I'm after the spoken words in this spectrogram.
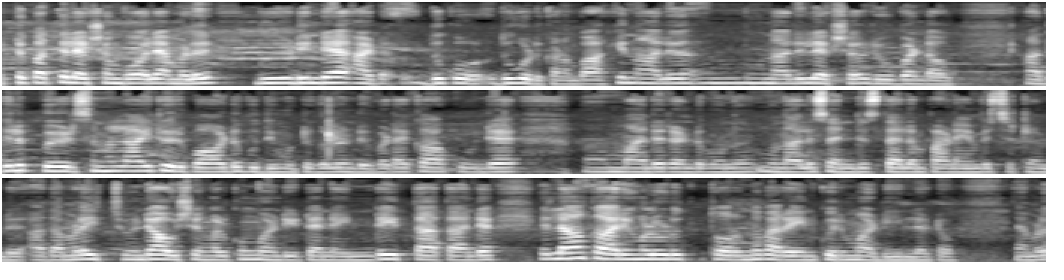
എട്ട് പത്ത് ലക്ഷം പോലെ നമ്മൾ വീടിന്റെ അട ഇത് ഇത് കൊടുക്കണം. ബാക്കി നാല് മൂന്നാൽ ലക്ഷം രൂപ ഉണ്ടാവും. അതിൽ പേഴ്സണലായിട്ട് ഒരുപാട് ബുദ്ധിമുട്ടുകളുണ്ട്. ഇവിടെ കാക്കുവിന്റെ ഉമ്മാന്റെ രണ്ട് മൂന്ന് മൂന്നാൽ സെന്റ് സ്ഥലം പണയം വെച്ചിട്ടുണ്ട്. അത് നമ്മളെ ഇച്ചുവിന്റെ ആവശ്യങ്ങൾക്കും വേണ്ടിയിട്ട് തന്നെ. എന്റെ ഇത്താത്താന്റെ എല്ലാ കാര്യങ്ങളോടും തുറന്ന് പറയാൻ എനിക്കൊരു മടിയില്ല കേട്ടോ നമ്മൾ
